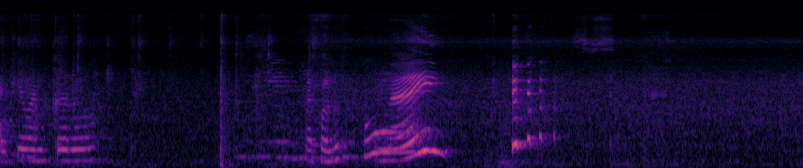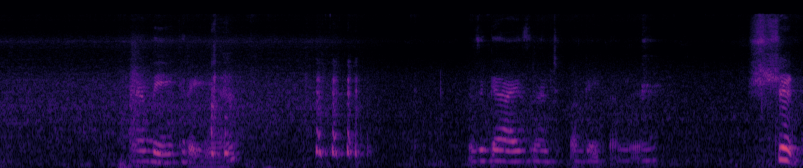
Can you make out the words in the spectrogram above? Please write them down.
आँखें बंद करो। मैं खोलूँ? नहीं मैं देख रही हूँ। जैसे कि आइस में छुपा के कर रहे हैं। शिट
